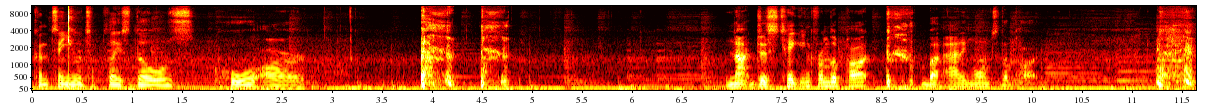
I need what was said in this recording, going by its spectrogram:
Continue to place those who are not just taking from the pot, but adding on to the pot.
